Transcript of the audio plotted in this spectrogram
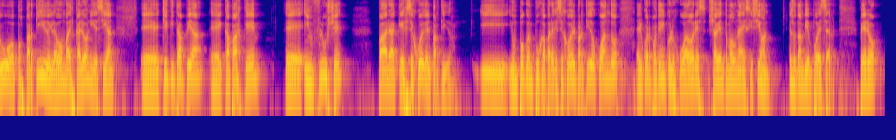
hubo post partido y la bomba de escalón y decían Chiqui Tapia capaz que influye para que se juegue el partido y, un poco empuja para que se juegue el partido cuando el cuerpo técnico y los jugadores ya habían tomado una decisión. Eso también puede ser. Pero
